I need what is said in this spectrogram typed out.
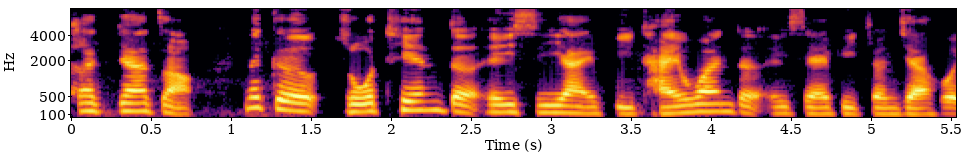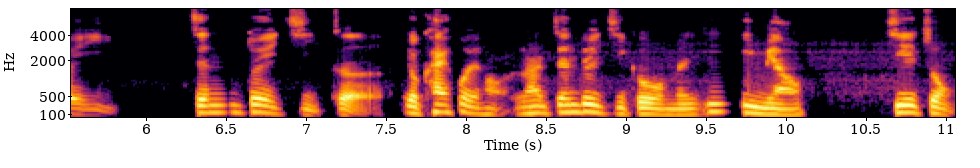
呃大家早。那个昨天的 ACIP 台湾的 ACIP 专家会议，针对几个有开会哈，那针对几个我们疫疫苗接种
